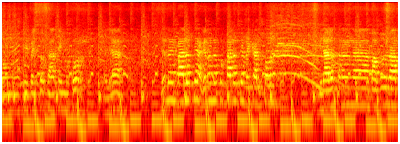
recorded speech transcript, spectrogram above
Kung okay ba ito sa ating motor. Ayan. Yun na yung balot niya. Ganun na po balot niya. May karton. Binalot na ng ah, bubble wrap.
